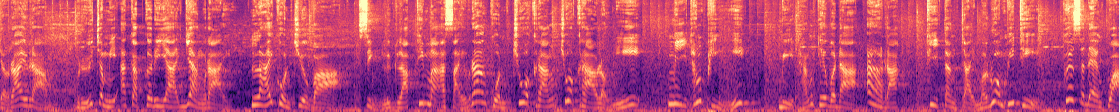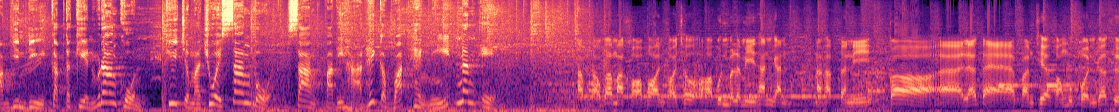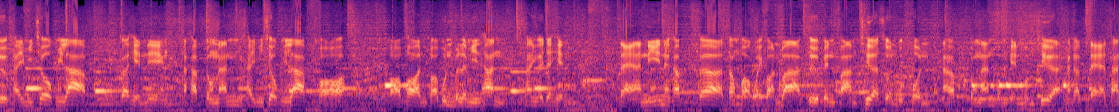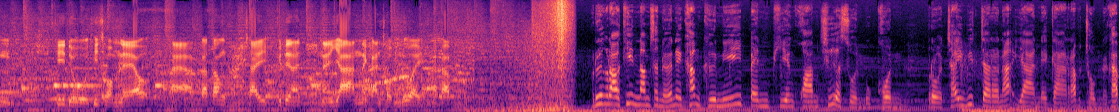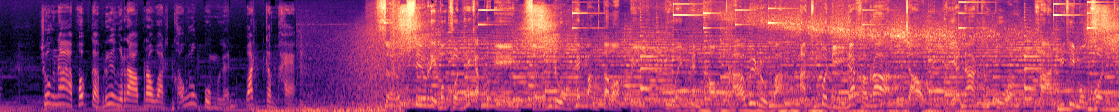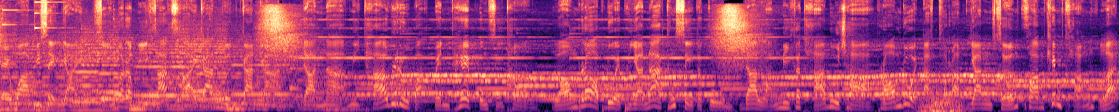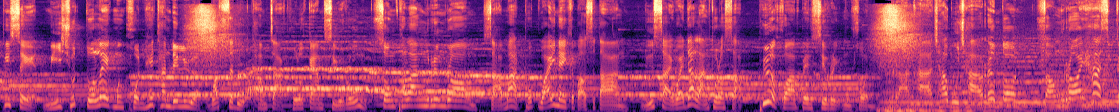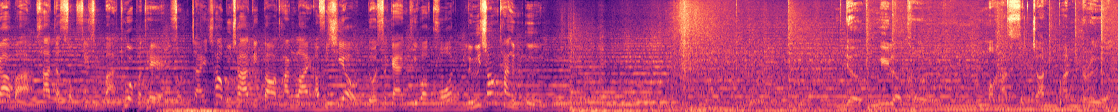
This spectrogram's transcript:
จะร่ายรำหรือจะมีอากับกิริยาอย่างไร หลายคนเชื่อว่าสิ่งลึกลับที่มาอาศัยร่างคนชั่วครั้งชั่วคราวเหล่านี้ มีทั้งผี มีทั้งเทวดาอารักษ์ที่ตั้งใจมาร่วมพิธี เพื่อแสดงความยินดีกับตะเคียนร่างคน ที่จะมาช่วยสร้างโบสถ์สร้างปาฏิหาริย์ให้กับวัดแห่งนี้นั่นเอง ครับเขาก็มาขอพรขอโชคขอบุญบารมีท่านกันนะครับ ตอนนี้ก็แล้วแต่ความเชื่อของบุคคลก็คือใครมีโชคมีลาบก็เห็นเองนะครับ ตรงนั้นใครมีโชคมีลาบขอขอพรขอบุญบารมีท่าน ท่านก็จะเห็น แต่อันนี้นะครับก็ต้องบอกไว้ก่อนว่าคือเป็นความเชื่อส่วนบุคคลนะครับ ตรงนั้นผมเห็นผมเชื่อนะครับ แต่ท่านที่ดูที่ชมแล้วก็ต้องใช้วิจารณญาณในการชมด้วยนะครับ เรื่องราวที่นำเสนอในค่ำคืนนี้เป็นเพียงความเชื่อส่วนบุคคล โปรดใช้วิจารณญาณในการรับชมนะครับ ช่วงหน้าพบกับเรื่องราวประวัติของหลวงปู่เหมือนวัดกำแพง เสริมสิริมงคลให้กับตัวเอง เสริมดวงให้ปังตลอดปี ด้วยแผ่นทองท้าวิรูปักษ์อธิบดีนาคราชเจ้าแห่งพญานาคทั้งปวง ผ่านพิธีมงคลเทวาพิเศษใหญ่ เสริมบารมีค้าขายการ เงินการงาน ด้านหน้ามีท้าวิรูปักษ์เป็นเทพองค์สีทอง ล้อมรอบด้วยพญานาคทั้ง4ตระกูล ด้านหลังมีคาถาบูชา พร้อมด้วยอักขระยันเสริมความเข้มขลัง และพิเศษมีชุดตัวเลขมงคลให้ท่านได้เลือก วัสดุทำจากโฮโลแกรมสีรุ้ง ทรงพลังเรืองรอง สามารถพกไว้ในกระเป๋าสตางค์หรือใส่ไว้ด้านหลังโทรศัพท์ เพื่อความเป็นสิริมงคล ราคาเช่าบูชาเริ่มต้น 259 บาท ค่าจัดส่ง40 บาททั่วประเทศ สนใจเช่าบูชาติดต่อทาง Line Official โดยสแกน QR Code หรือช่องทางอื่น ๆ The Miracle มหัศจรรย์พันเรื่อง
